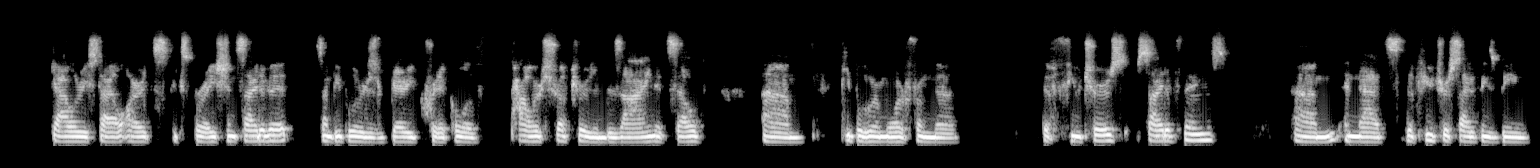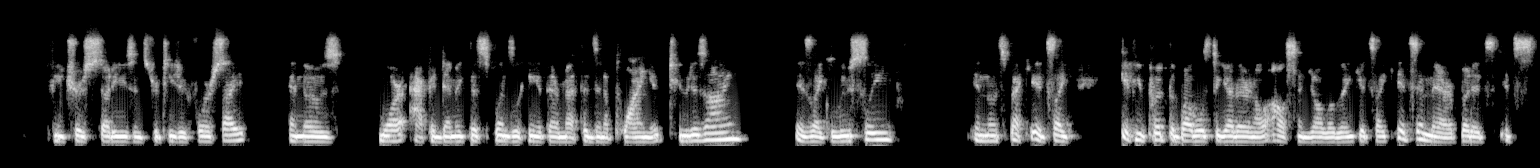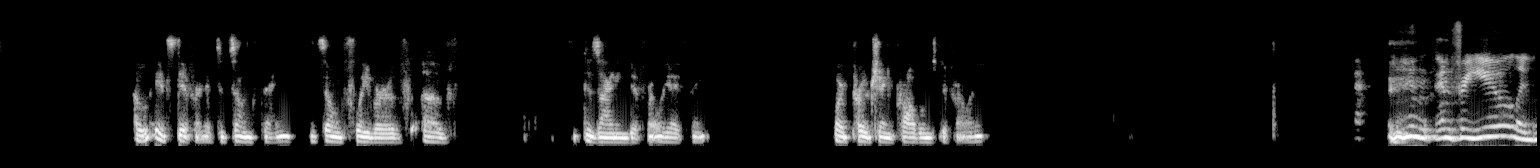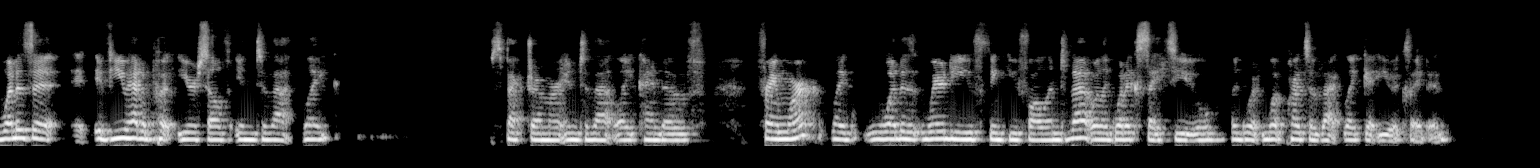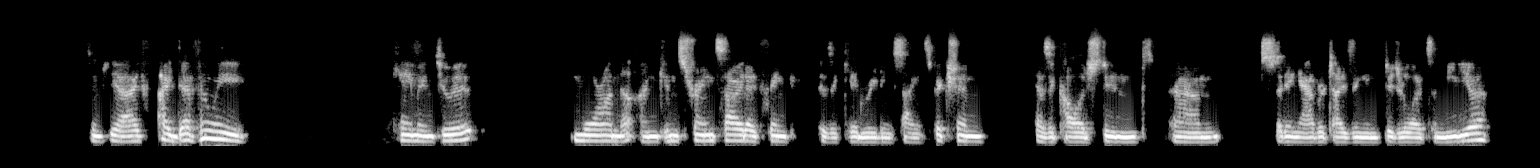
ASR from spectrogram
gallery style arts exploration side of it. Some people are just very critical of power structures and design itself. Um, people who are more from the the futures side of things, um, and that's the future side of things being future studies and strategic foresight, and those more academic disciplines looking at their methods and applying it to design is like loosely in the spec. It's like if you put the bubbles together, and I'll, I'll send you all the link. It's like it's in there, but it's it's it's different. It's its own thing, its own flavor of of designing differently. I think or approaching problems differently. and for you, like, what is it if you had to put yourself into that like spectrum or into that like kind of framework? Like, what is where do you think you fall into that, or like what excites you? Like, what what parts of that like get you excited? Yeah, I, I definitely came into it more on the unconstrained side. I think as a kid reading science fiction, as a college student um, studying advertising and digital arts and media,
